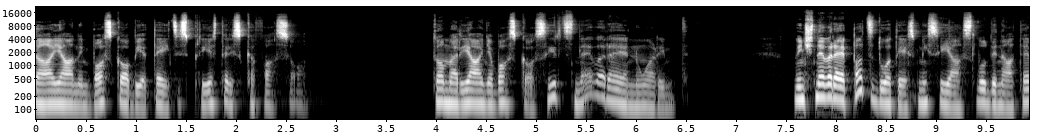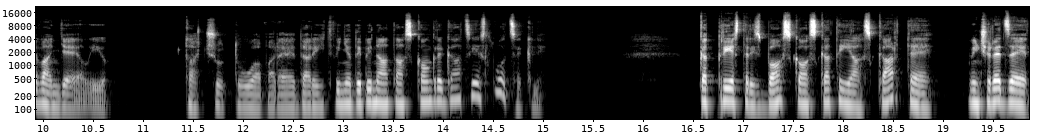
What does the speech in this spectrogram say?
Tā Jānim Bosko bija teicis priesteris Kafaso. Tomēr Jāņa Bosko sirds nevarēja norimt. Viņš nevarēja pats doties misijā sludināt evaņģēliju, taču to varēja darīt viņa dibinātās kongregācijas locekļi. Kad priesteris Bosko skatījās kartē, viņš redzēja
